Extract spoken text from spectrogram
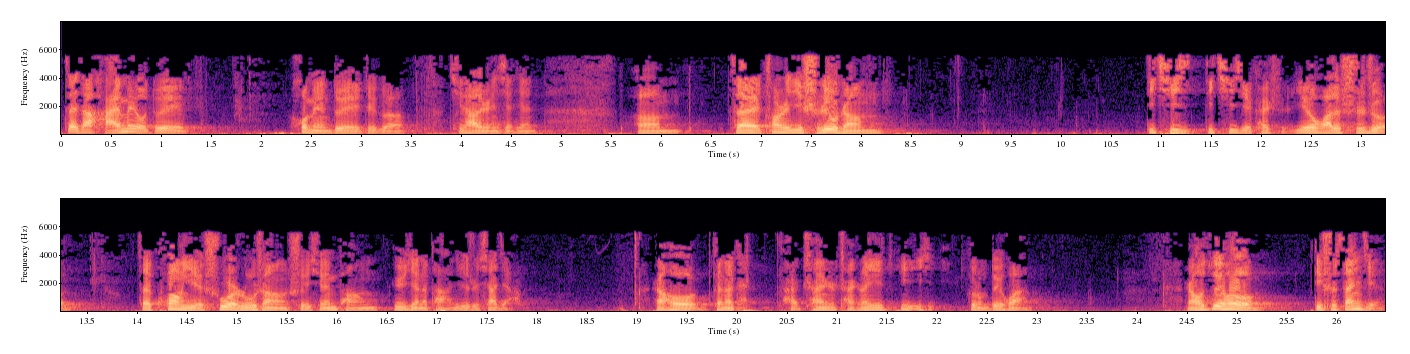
在他还没有对后面对这个其他的人显现。嗯，在创世纪十六章第七第七节开始，耶和华的使者在旷野舒尔路上水泉旁遇见了他，也就是夏甲，然后跟他产产产产生了一一各种对话，然后最后第十三节，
